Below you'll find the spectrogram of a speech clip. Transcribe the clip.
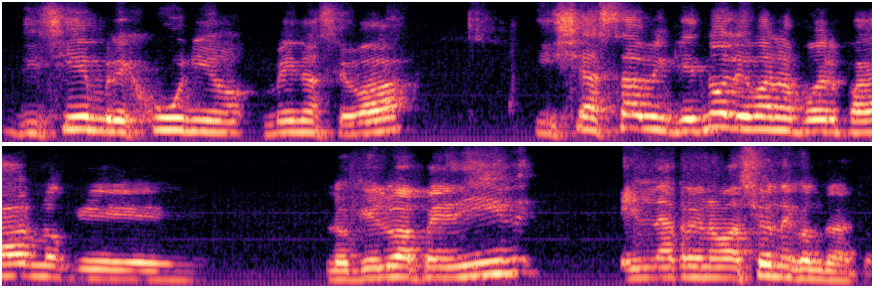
diciembre, junio, Mena se va y ya saben que no le van a poder pagar lo que, lo que él va a pedir en la renovación de contrato.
